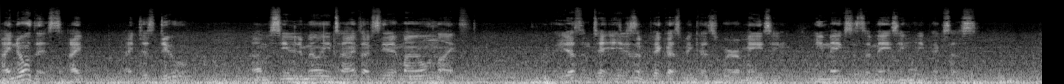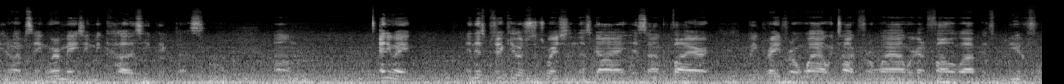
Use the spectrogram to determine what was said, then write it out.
I know this. I I just do. I've seen it a million times. I've seen it in my own life. He doesn't ta- he doesn't pick us because we're amazing. He makes us amazing when he picks us. You know what I'm saying? We're amazing because he picked us. Um, anyway, in this particular situation, this guy is on fire. We prayed for a while. We talked for a while. We're going to follow up. It's beautiful,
